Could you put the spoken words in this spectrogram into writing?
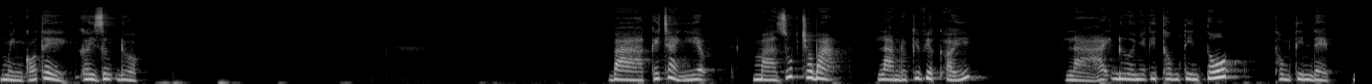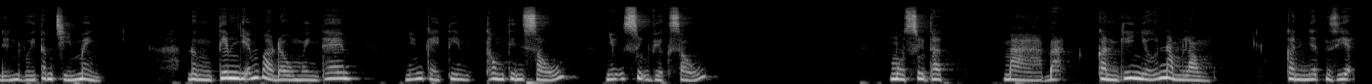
mình có thể gây dựng được. Và cái trải nghiệm mà giúp cho bạn làm được cái việc ấy là hãy đưa những cái thông tin tốt, thông tin đẹp đến với tâm trí mình. Đừng tiêm nhiễm vào đầu mình thêm những cái tin, thông tin xấu, những sự việc xấu. Một sự thật mà bạn cần ghi nhớ nằm lòng, cần nhận diện,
